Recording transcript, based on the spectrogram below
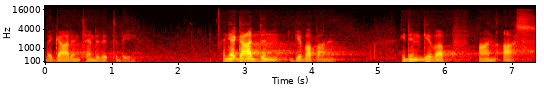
that God intended it to be. And yet, God didn't give up on it, He didn't give up on us.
